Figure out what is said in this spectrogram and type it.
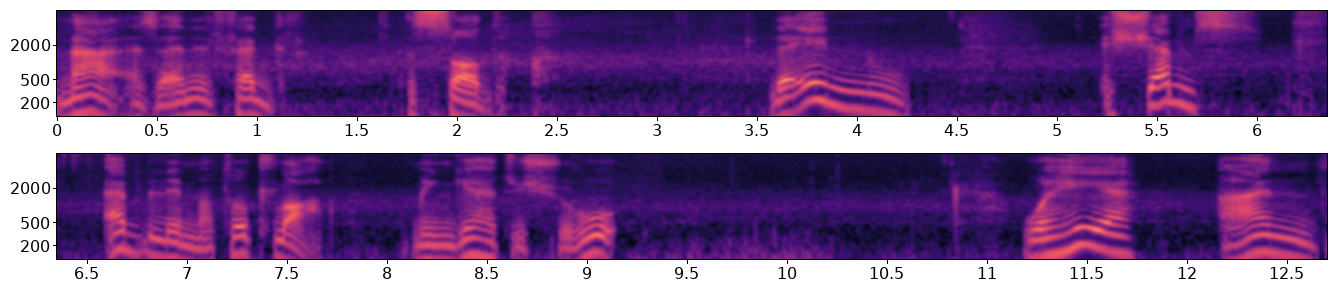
مع أذان الفجر الصادق. لأنه الشمس قبل ما تطلع من جهة الشروق وهي عند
